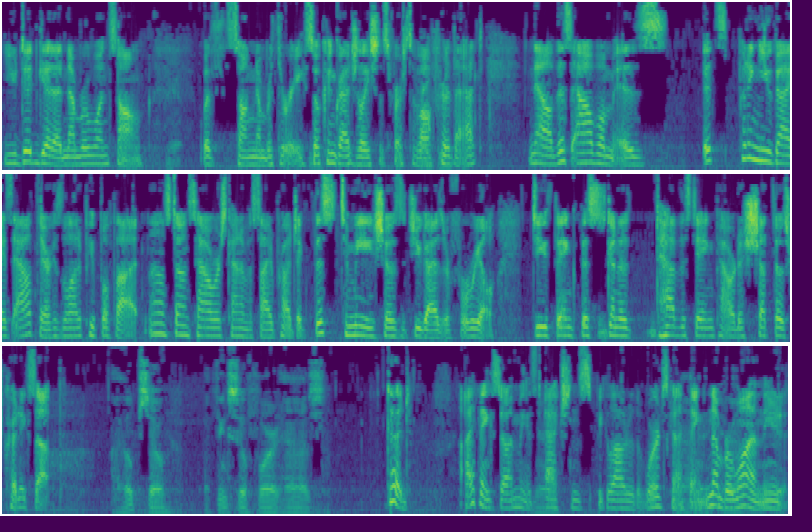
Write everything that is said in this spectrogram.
you did get a number one song Yeah. with song number three. So, congratulations, first of all, for that. Now, this album is. It's putting you guys out there because a lot of people thought, oh, Stone Sour is kind of a side project. This, to me, shows that you guys are for real. Do you think this is going to have the staying power to shut those critics up? I hope so. I think so far it has. Good. I think so. I mean, it's actions speak louder than words kind of thing. Number yeah. one, you,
